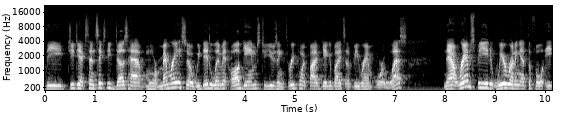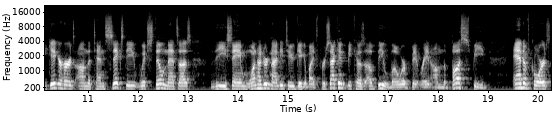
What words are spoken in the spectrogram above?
the GTX 1060 does have more memory, so we did limit all games to using 3.5 gigabytes of VRAM or less. Now, RAM speed, we're running at the full 8 gigahertz on the 1060, which still nets us the same 192 gigabytes per second because of the lower bitrate on the bus speed. And of course,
